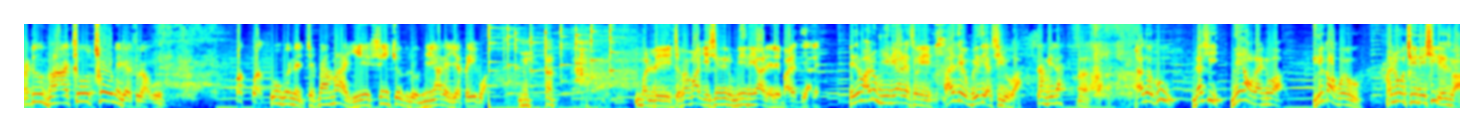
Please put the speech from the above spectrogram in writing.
ဘသူဘာချိုးချိုးနေတယ်ဆိုတာကိုပတ်ပတ်ကွန်းကွန်းနဲ့ဂျပန်မှရေရှင်းချွတ်လို့မြင်ရတဲ့ရက်သေးကွာမလေးဂျပန်မှာရေရှင်းသေးလို့မြင်နေရတယ်လေဘာလဲသိရလဲဒီမှာအဲ့လိုမြင်နေရတယ်ဆိုရင်ဘာစီကိုမေးစရာရှိလို့ပါတမေးလားဟုတ်ဒါဆိုခုလက်ရှိမင်းအွန်လိုင်းတို့ကရွေးကောက်ပွဲကိုဘယ်လိုအခြေအနေရှိလဲဆိုတာ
